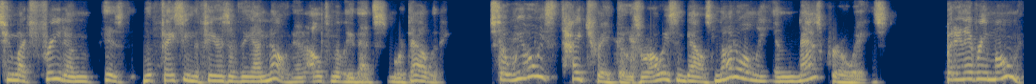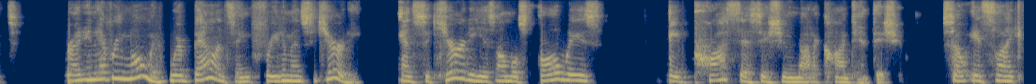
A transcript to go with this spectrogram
too much freedom is facing the fears of the unknown. And ultimately, that's mortality. So we always titrate those. We're always in balance, not only in macro ways, but in every moment, right? In every moment, we're balancing freedom and security. And security is almost always a process issue, not a content issue. So it's like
